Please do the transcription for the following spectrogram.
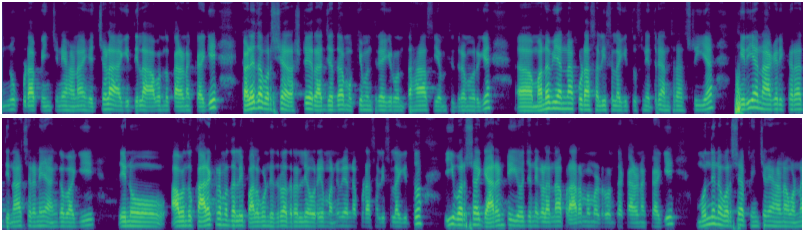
ಇನ್ನೂ ಕೂಡ ಪಿಂಚಣಿ ಹಣ ಹೆಚ್ಚಳ ಆಗಿದ್ದಿಲ್ಲ. ಆ ಒಂದು ಕಾರಣಕ್ಕಾಗಿ ಕಳೆದ ವರ್ಷ ಅಷ್ಟೇ ರಾಜ್ಯದ ಮುಖ್ಯಮಂತ್ರಿಯಾಗಿರುವಂತಹ ಸಿ ಎಂ ಸಿದ್ದರಾಮಯ್ಯ ಅವರಿಗೆ ಆ, ಮನವಿಯನ್ನ ಕೂಡ ಸಲ್ಲಿಸಲಾಗಿತ್ತು ಸ್ನೇಹಿತರೆ. ಅಂತಾರಾಷ್ಟ್ರೀಯ ಹಿರಿಯ ನಾಗರಿಕರ ದಿನಾಚರಣೆಯ ಅಂಗವಾಗಿ ಏನು ಆ ಒಂದು ಕಾರ್ಯಕ್ರಮದಲ್ಲಿ ಪಾಲ್ಗೊಂಡಿದ್ರು. ಅದರಲ್ಲಿ ಅವರಿಗೆ ಮನವಿಯನ್ನ ಕೂಡ ಸಲ್ಲಿಸಲಾಗಿತ್ತು. ಈ ವರ್ಷ ಗ್ಯಾರಂಟಿ ಯೋಜನೆಗಳನ್ನ ಪ್ರಾರಂಭ ಮಾಡಿರುವಂತಹ ಕಾರಣಕ್ಕಾಗಿ ಮುಂದಿನ ವರ್ಷ ಪಿಂಚಣಿ ಹಣವನ್ನ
